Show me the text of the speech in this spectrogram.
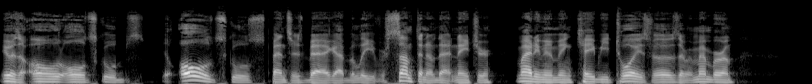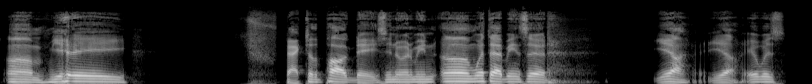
It was an old, old school old school Spencer's bag, I believe, or something of that nature. Might even been KB Toys for those that remember them. Um, yay. Back to the Pog days, you know what I mean? Um, with that being said, yeah, yeah, it was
